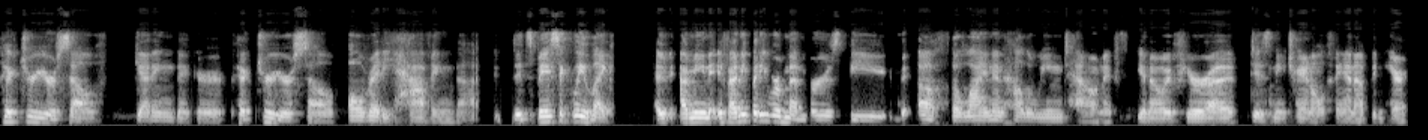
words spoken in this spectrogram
picture yourself getting bigger, picture yourself already having that. It's basically like, I, I mean, if anybody remembers the uh, the line in Halloween Town, if you know, if you're a Disney Channel fan up in here,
